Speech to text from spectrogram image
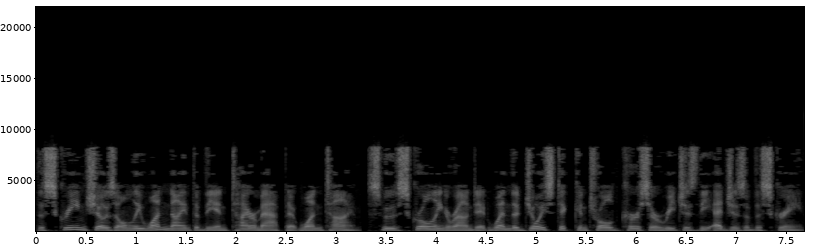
the screen shows only one-ninth of the entire map at one time, smooth scrolling around it when the joystick-controlled cursor reaches the edges of the screen.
